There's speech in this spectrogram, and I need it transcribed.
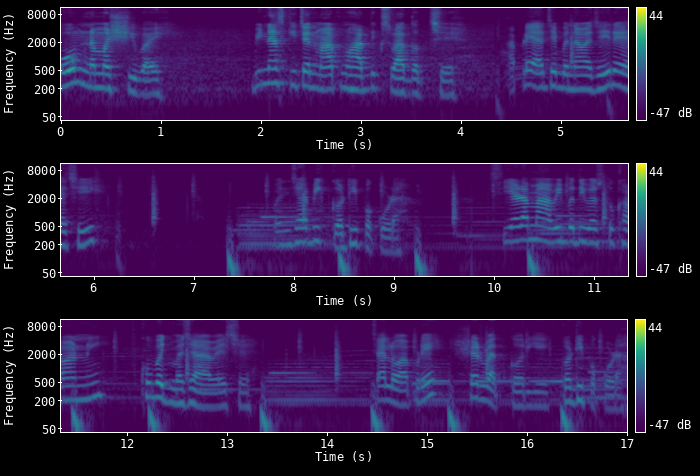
ઓમ નમઃ શિવાય. બિનાસ કિચનમાં આપનું હાર્દિક સ્વાગત છે. આપણે આજે બનાવવા જઈ રહ્યા છીએ પંજાબી કઢી પકોડા. શિયાળામાં આવી બધી વસ્તુ ખાવાની ખૂબ જ મજા આવે છે. ચાલો આપણે શરૂઆત કરીએ કઢી પકોડા.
